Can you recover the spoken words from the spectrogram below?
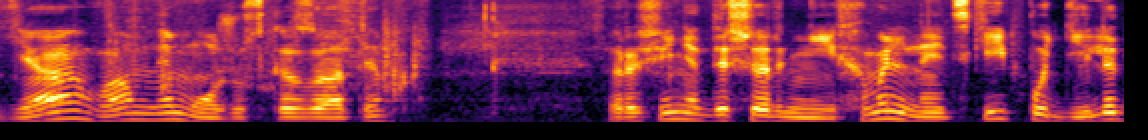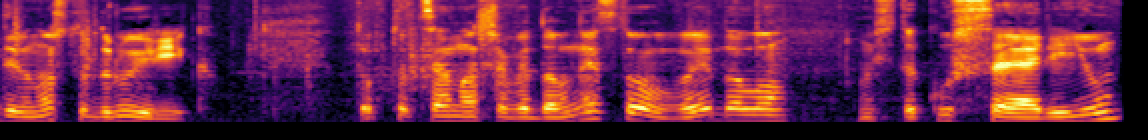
Я вам не можу сказати. Графіня де Шарні, Хмельницький, Поділля, 92 рік. Тобто це наше видавництво видало ось таку серію.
